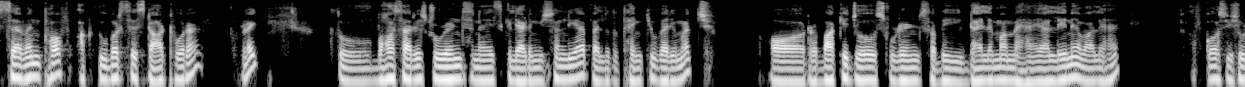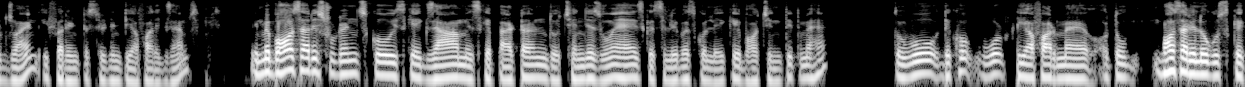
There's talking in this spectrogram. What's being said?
सेवेंथ ऑफ़ अक्टूबर से स्टार्ट हो रहा है, राइट? तो बहुत सारे स्टूडेंट्स ने इसके लिए एडमिशन लिया है, पहले तो थैंक यू वेरी मच। और बाकी जो स्टूडेंट्स अभी डायलेमा में हैं या लेने वाले हैं of course you should join if are interested in T F R exams इनमें बहुत सारे स्टूडेंट्स को इसके एग्ज़ाम इसके पैटर्न जो चेंजेस हुए हैं, इसके सिलेबस को लेके बहुत चिंतित में है। तो वो, देखो, वो टी एफ़ आर में तो बहुत सारे लोग उसके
